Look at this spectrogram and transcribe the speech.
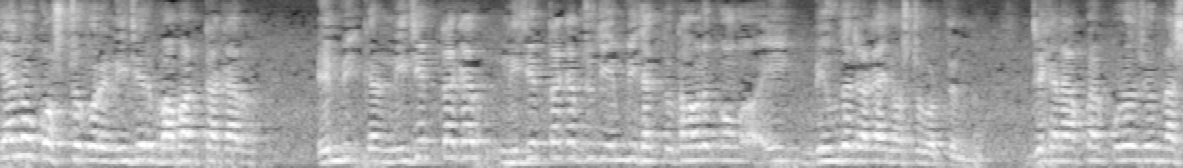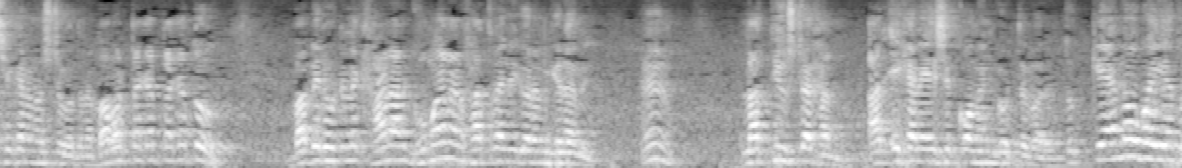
কেন কষ্ট করে নিজের বাবার টাকার এমবি কারণ নিজের টাকার নিজের টাকার যদি এমবি থাকতো, তাহলে এই বেহুদা জায়গায় নষ্ট করতেন না। যেখানে আপনার প্রয়োজন না, সেখানে নষ্ট করতেন না। বাবার টাকার টাকা তো বাবের হোটেলে খান আর ঘুমান আর ফাতরামি করেন গ্রামে হ্যাঁ? লাত্তিউসটা খান, আর এখানে এসে কমেন্ট করতে পারেন। তো কেন ভাই এত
